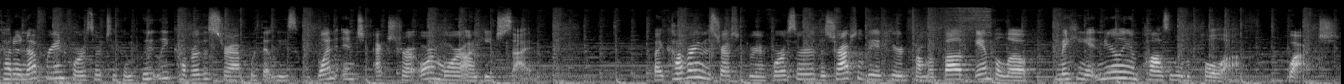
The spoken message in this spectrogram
Cut enough reinforcer to completely cover the strap with at least 1 inch extra or more on each side. By covering the straps with reinforcer, the straps will be adhered from above and below, making it nearly impossible to pull off. Watch.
